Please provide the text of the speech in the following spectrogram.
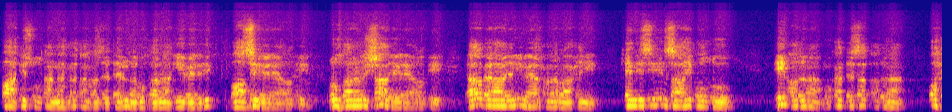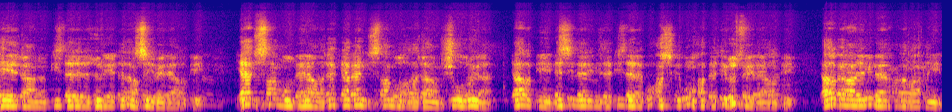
Fatih Sultan Mehmet Han Hazretleri'nin de ruhlarına hibeledik, vasıl eyle ya Rabbi. Ruhlarını şad eyle ya Rabbi. Ya Rabbel Alemin ve Erhamer Rahimin. Kendisinin sahip olduğu din adına, mukaddesat adına o heyecanı bizlere de zürriyete de nasip eyle ya Rabbi. Ya İstanbul beni alacak ya ben İstanbul'u alacağım şuuruyla Ya Rabbi nesillerimize bizlere bu aşkı, bu muhabbeti lütfeyle Ya Rabbi. Ya Rabbel Alemin ve Erhamer Rahimin.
